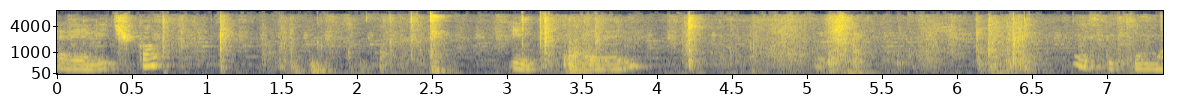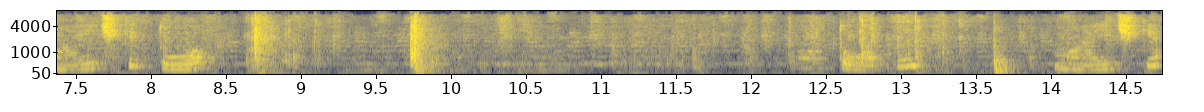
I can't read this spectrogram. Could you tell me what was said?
Елічка. XL. Ось такі маєчки, топ. Топи, маєчки.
